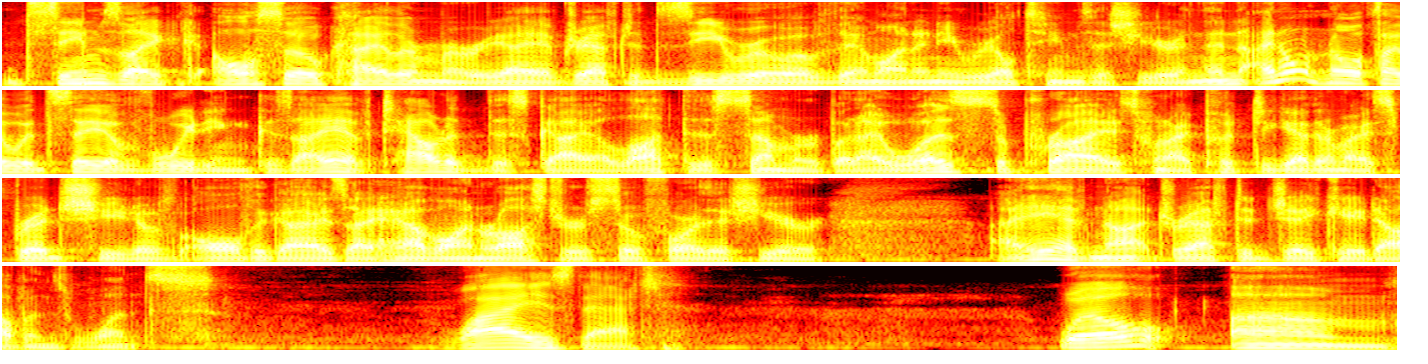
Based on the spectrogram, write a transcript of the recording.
it seems like also Kyler Murray. I have drafted zero of them on any real teams this year. And then I don't know if I would say avoiding because I have touted this guy a lot this summer, but I was surprised when I put together my spreadsheet of all the guys I have on rosters so far this year. I have not drafted J.K. Dobbins once. Why is that? Well, um,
